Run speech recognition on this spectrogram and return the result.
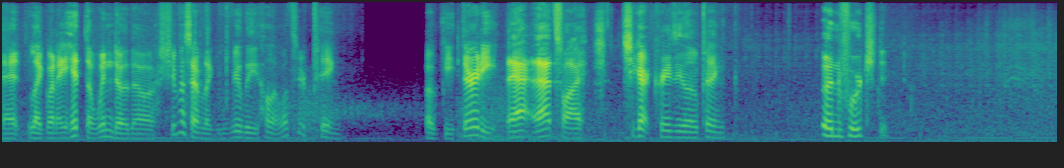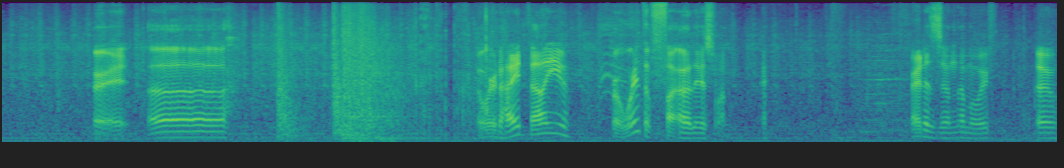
that like when I hit the window though. She must have like really. Hold on. What's her ping? Okay, 30. That that's why she got crazy low ping. Unfortunate. Alright, uh... Nowhere to hide value? Bro, where the fuck? Oh, there's one. Okay. Try to zoom them away from oh.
